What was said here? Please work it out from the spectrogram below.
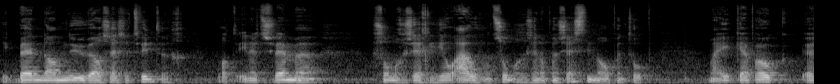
ik ben dan nu wel 26. Wat in het zwemmen, sommigen zeggen heel oud. Want sommigen zijn op een 16 op en top. Maar ik heb ook uh,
